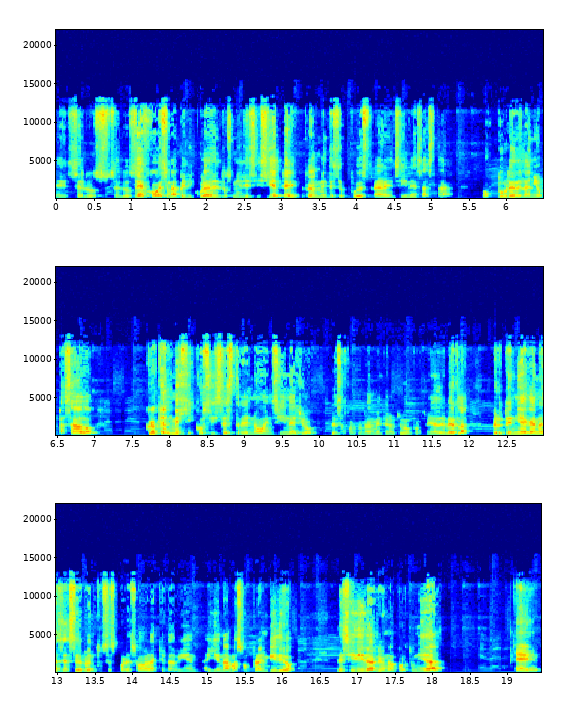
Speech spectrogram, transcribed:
eh, se, los, se los dejo. Es una película del 2017, realmente se pudo estrenar en cines hasta octubre del año pasado. Creo que en México sí se estrenó en cines, yo desafortunadamente no tuve oportunidad de verla, pero tenía ganas de hacerlo, entonces por eso ahora que la vi ahí en Amazon Prime Video, decidí darle una oportunidad. Eh,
